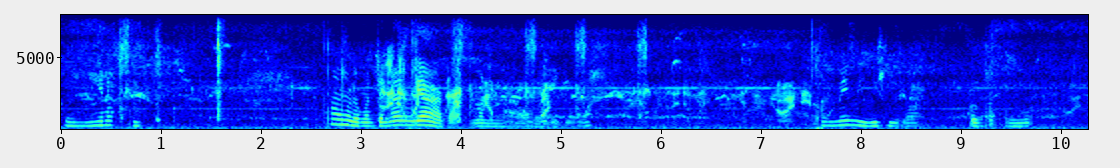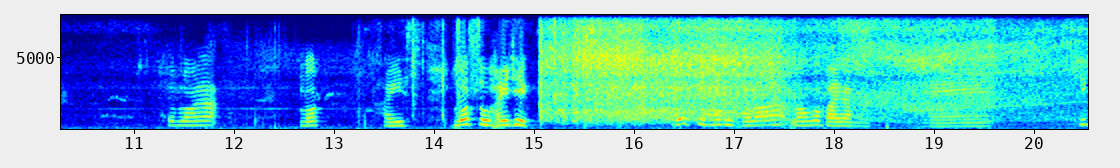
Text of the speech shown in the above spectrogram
อย่างนี้นะถ้าแต่มันจะนั่งยากอะมันยังไงดีวะ มันไม่มีวิธีละเออเรียบร้อยละรถไฮรถสู่ไฮเทครถสุดให้ถูกเขาละเราก็ไปกันแหมคลิป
